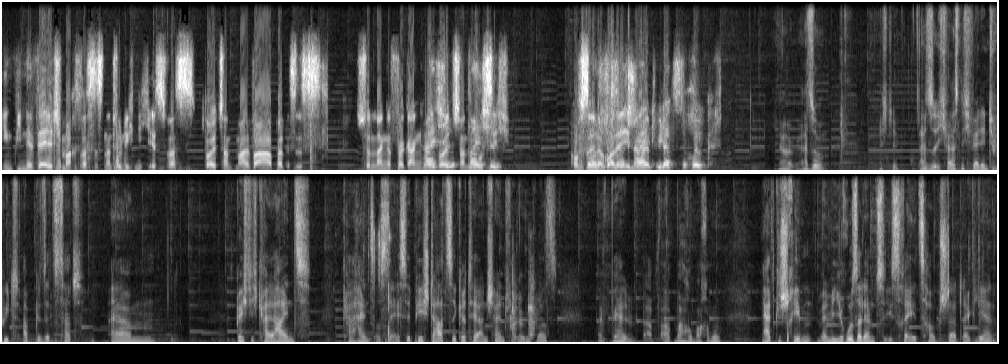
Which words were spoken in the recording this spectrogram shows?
irgendwie eine Weltmacht, was es natürlich nicht ist, was Deutschland mal war, aber das ist schon lange Vergangenheit. Manche- Deutschland muss manche sich auf seine Rolle innerhalb. wieder zurück. Ja, also, richtig. Also ich weiß nicht, wer den Tweet abgesetzt hat. Ähm, richtig, Karl-Heinz. Karl-Heinz aus der SAP-Staatssekretär anscheinend für irgendwas. Äh, Wer, warum auch immer. Er hat geschrieben, wenn wir Jerusalem zu Israels Hauptstadt erklären,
